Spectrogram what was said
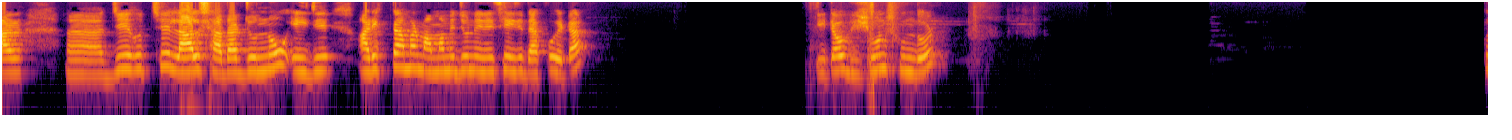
আর যে হচ্ছে লাল সাদার জন্য এই যে আরেকটা আমার মামামের জন্য এনেছে, এই যে দেখো এটা। এটাও ভীষণ সুন্দর। তো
